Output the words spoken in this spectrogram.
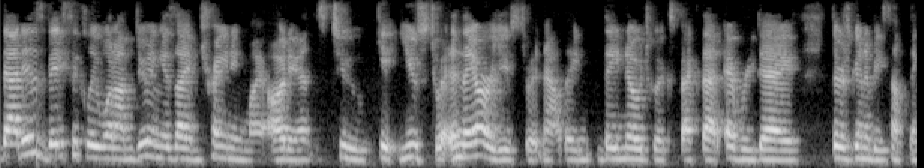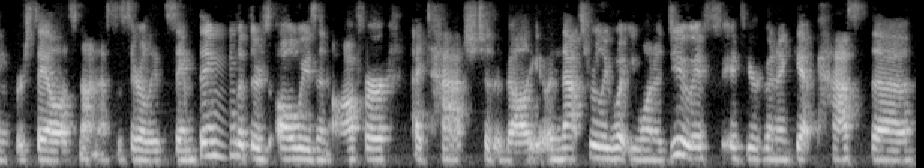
that is basically what i'm doing is i'm training my audience to get used to it. And they are used to it now. They they know to expect that every day there's going to be something for sale. It's not necessarily the same thing but there's always an offer attached to the value. And that's really what you want to do if if you're going to get past the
